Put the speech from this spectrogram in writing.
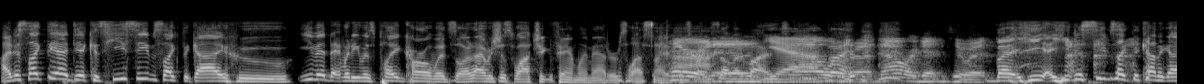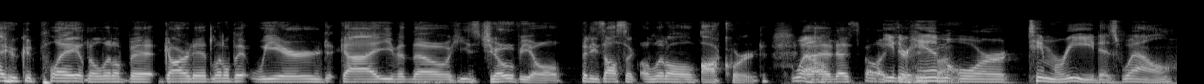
I just like the idea because he seems like the guy who, even when he was playing Carl Winslow, and I was just watching Family Matters last night. That's There why it on my mind. Yeah. Now But- we're uh, now we're getting to it. but he he just seems like the kind of guy who could play a little bit guarded, a little bit weird guy, even though he's jovial, but he's also a little awkward. Well, And I felt like Either him fun. or Tim Reid as well.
